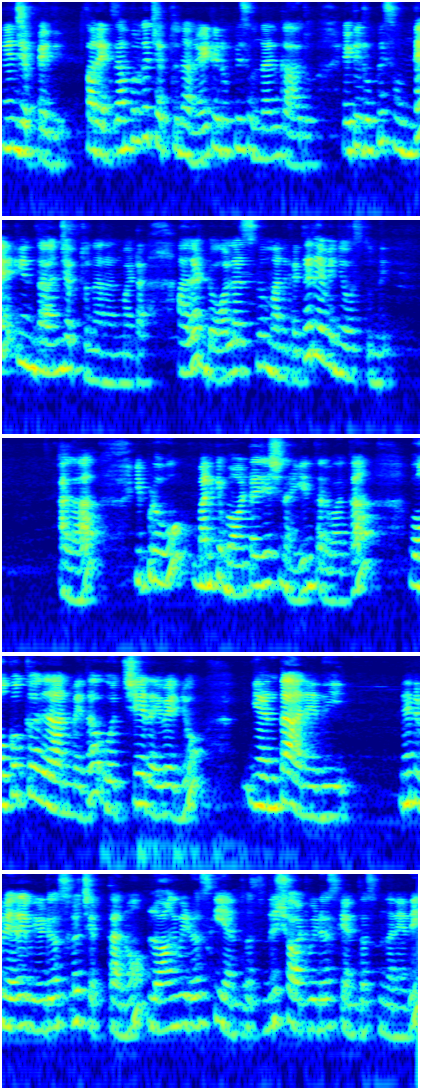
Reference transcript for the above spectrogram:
నేను చెప్పేది. ఫర్ ఎగ్జాంపుల్గా చెప్తున్నాను ఎయిటీ రూపీస్ ఉందని కాదు. ఎయిటీ రూపీస్ ఉంటే ఇంత అని చెప్తున్నాను అనమాట అలా డాలర్స్లో మనకైతే రెవెన్యూ వస్తుంది. అలా ఇప్పుడు మనకి మానిటైజేషన్ అయిన తర్వాత ఒక్కొక్క దాని మీద వచ్చే రెవెన్యూ ఎంత అనేది నేను వేరే వీడియోస్లో చెప్తాను. లాంగ్ వీడియోస్కి ఎంత వస్తుంది షార్ట్ వీడియోస్కి ఎంత వస్తుంది అనేది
